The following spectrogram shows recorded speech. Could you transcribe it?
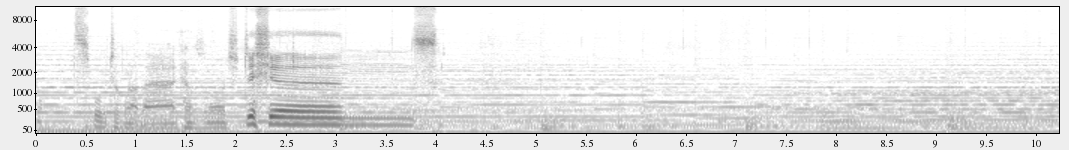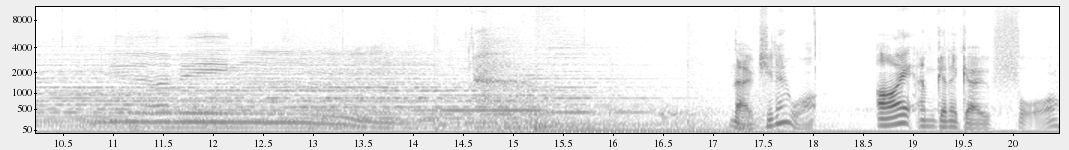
What we talking about there? Comes from our traditions. No, do you know what? I am going to go for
